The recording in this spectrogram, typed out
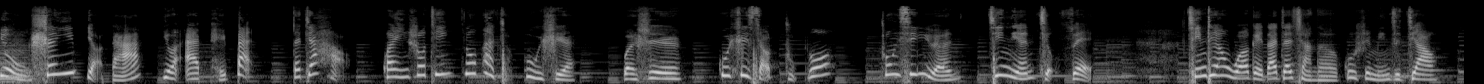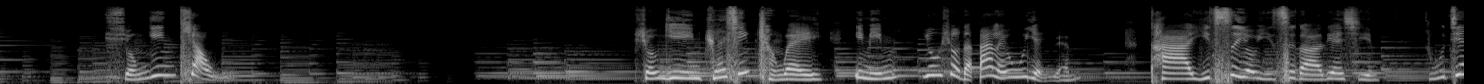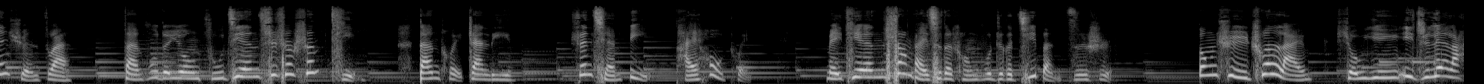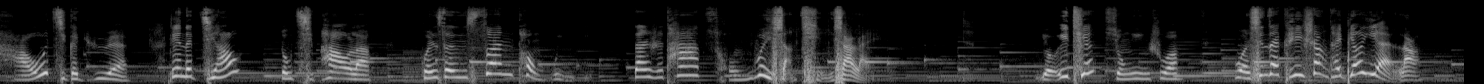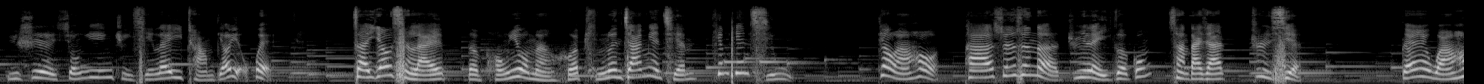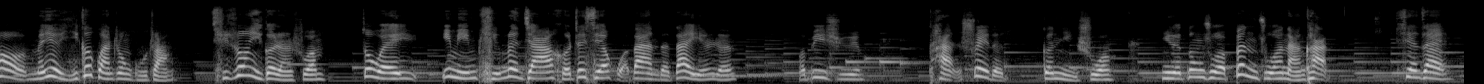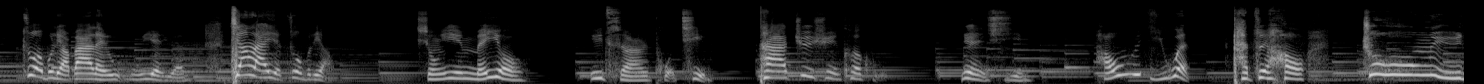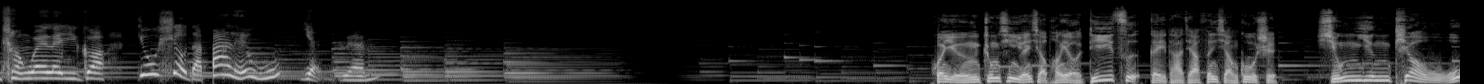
用声音表达，用爱陪伴。大家好，欢迎收听优爸讲故事，我是故事小主播钟心圆，今年九岁。今天我给大家讲的故事名字叫《雄鹰跳舞》。雄鹰决心成为一名优秀的芭蕾舞演员，他一次又一次的练习。足尖旋转，反复的用足尖支撑身体，单腿站立，伸前臂，抬后腿，每天上百次的重复这个基本姿势。冬去春来，雄鹰一直练了好几个月，练的脚都起泡了，浑身酸痛不已，但是他从未想停下来。有一天，雄鹰说：“我现在可以上台表演了。”于是，雄鹰举行了一场表演会，在邀请来的朋友们和评论家面前翩翩起舞。跳完后，他深深地鞠了一个躬，向大家致谢。表演完后，没有一个观众鼓掌。其中一个人说：“作为一名评论家和这些伙伴的代言人，我必须坦率地跟你说，你的动作笨拙难看。现在。”做不了芭蕾舞演员，将来也做不了。雄鹰没有因此而妥协，他继续刻苦练习。毫无疑问，他最后终于成为了一个优秀的芭蕾舞演员。欢迎钟心元小朋友第一次给大家分享故事《雄鹰跳舞》。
